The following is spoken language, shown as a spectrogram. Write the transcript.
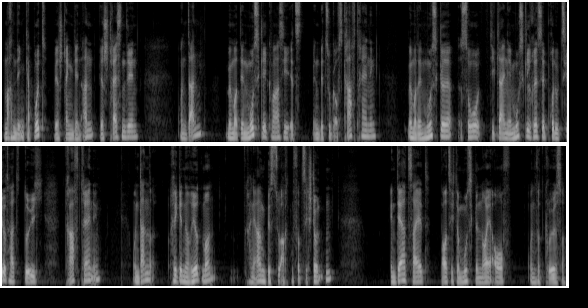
machen den kaputt, wir strengen den an, wir stressen den. Und dann, wenn man den Muskel quasi jetzt in Bezug aufs Krafttraining, wenn man den Muskel so die kleine Muskelrisse produziert hat durch Krafttraining und dann regeneriert man, keine Ahnung, bis zu 48 Stunden. In der Zeit baut sich der Muskel neu auf und wird größer.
